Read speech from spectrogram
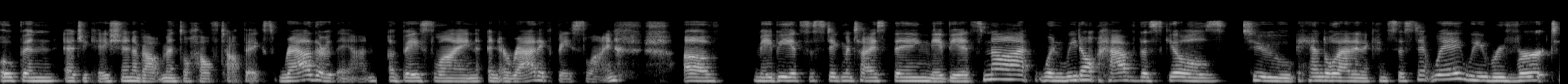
open education about mental health topics rather than a baseline, an erratic baseline of maybe it's a stigmatized thing, maybe it's not. When we don't have the skills to handle that in a consistent way, we revert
